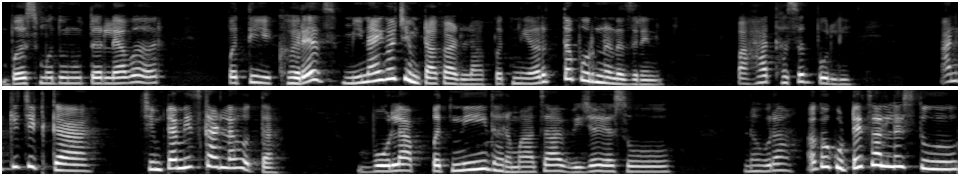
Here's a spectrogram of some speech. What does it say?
बसमधून उतरल्यावर पती खरेच मी नाही ग चिमटा काढला. पत्नी अर्थपूर्ण नजरेने पाहात हसत बोलली आणखी चिटका चिमटा मीच काढला होता. बोला पत्नी धर्माचा विजय असो. नवरा अगं कुठे चाललेस तू?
